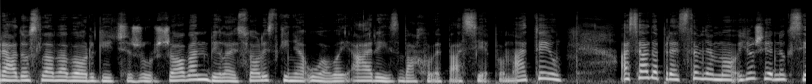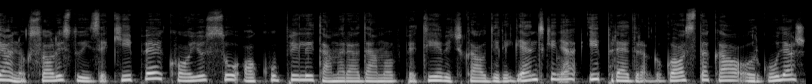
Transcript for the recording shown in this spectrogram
Radoslava Vorgić-Žuržovan bila je solistkinja u ovoj ari iz Bahove pasije po Mateju, a sada predstavljamo još jednog sjajnog solistu iz ekipe koju su okupili Tamara Adamov-Petijević kao dirigentkinja i Predrag Gosta kao orguljaš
